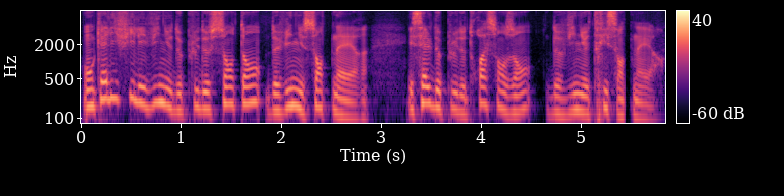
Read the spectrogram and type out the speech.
On qualifie les vignes de plus de 100 ans de vignes centenaires et celles de plus de 300 ans de vignes tricentenaires.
